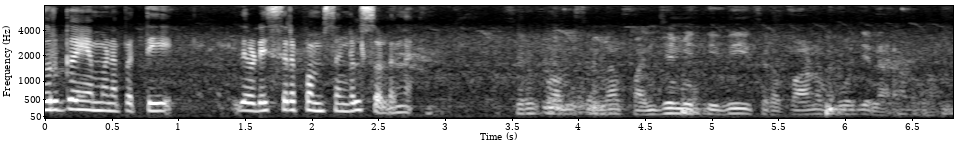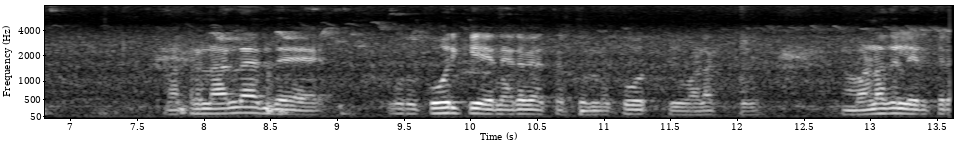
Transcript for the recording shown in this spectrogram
துர்கை அம்மனை பற்றி இதோடைய சிறப்பம்சங்கள் சொல்லுங்கள் சிறப்பு அம்சம்னா பஞ்சமி திதி சிறப்பான பூஜை நடக்கும் மற்ற நாளில் இந்த ஒரு கோரிக்கையை நிறைவேற்றுறது கோர்ட்டு வழக்கு மனதில் இருக்கிற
